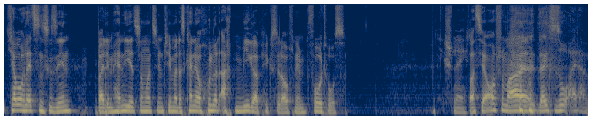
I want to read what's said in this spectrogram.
Ich habe auch letztens gesehen, bei dem Handy jetzt nochmal zu dem Thema, das kann ja auch 108 Megapixel aufnehmen, Fotos. Nicht schlecht. Was ja auch schon mal, denkst du so, Alter,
